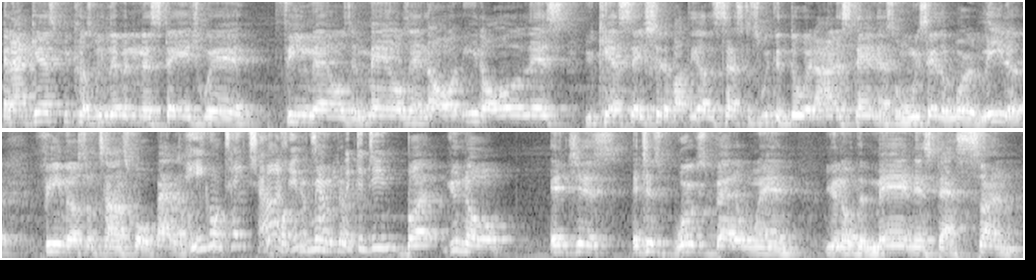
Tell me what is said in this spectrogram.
and I guess because we living in this stage where females and males and all you know all this, you can't say shit about the other sex because we could do it. I understand that. So when we say the word leader, females sometimes fall back. Like, He gonna take charge. He gonna tell me what to do. But you know, it just it just works better when you know the man is that sun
